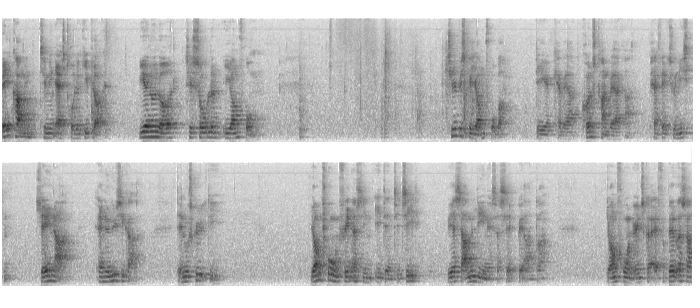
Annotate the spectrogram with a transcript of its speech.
Velkommen til min astrologiblog. Vi er nu nået til solen i jomfruen. Typiske jomfruer, det kan være kunsthåndværkere, perfektionisten, tjeneren, analytikeren, den uskyldige. Jomfruen finder sin identitet ved at sammenligne sig selv med andre. Jomfruen ønsker at forbedre sig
